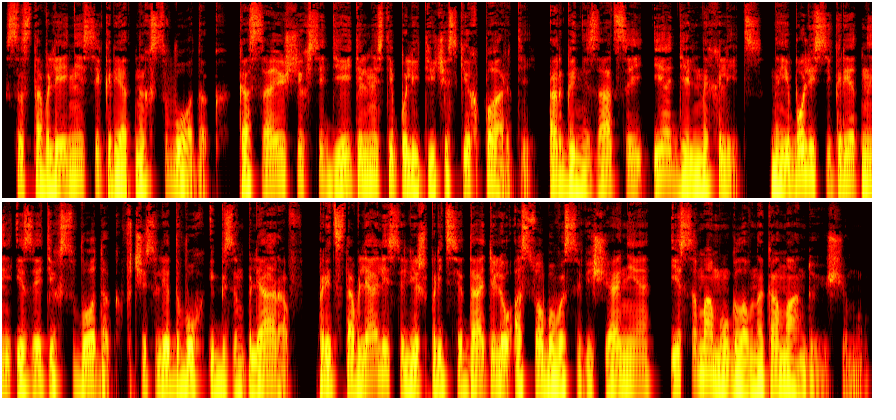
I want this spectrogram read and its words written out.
составление секретных сводок, касающихся деятельности политических партий, организаций и отдельных лиц. Наиболее секретные из этих сводок в числе двух экземпляров представлялись лишь председателю особого совещания и самому главнокомандующему.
